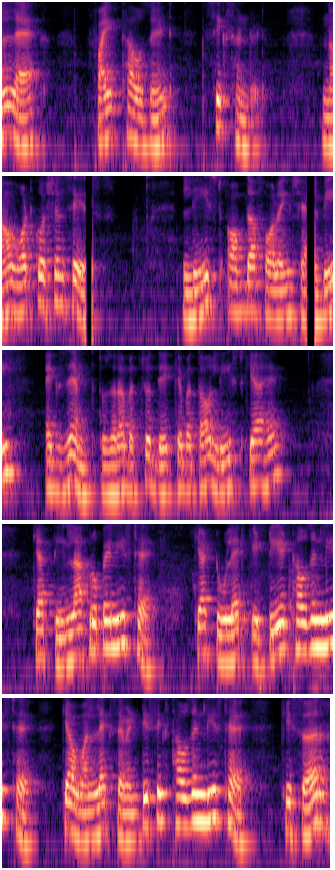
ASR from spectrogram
lakh five thousand six hundred now what question says least of the following shall be exempt तो जरा बच्चों देख के बताओ लीस्ट क्या है? क्या तीन लाख रुपए लीस्ट है? क्या two lakh eighty eight thousand least है? क्या one lakh seventy six thousand least है? कि सर,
